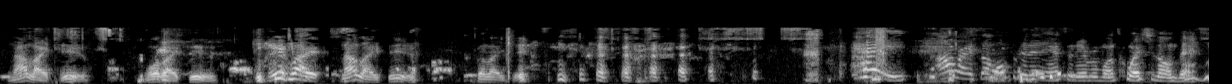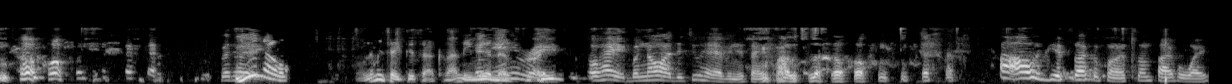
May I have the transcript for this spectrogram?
Not like this. More like this. It's like not like this, but like this. hey, all right. So hopefully that answered everyone's question on that note. but hey, You know, let me take this out because I need me another. rate, oh hey, Bernard, did you have anything? I always get sucker punched some type of way.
